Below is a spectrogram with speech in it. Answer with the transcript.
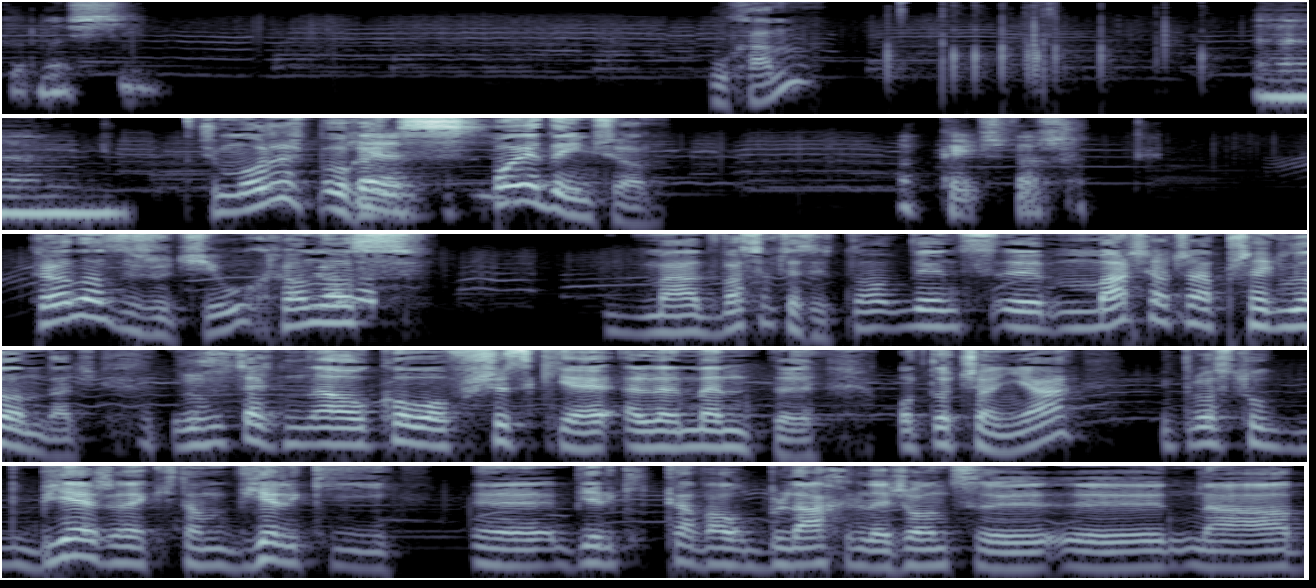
trudności. Słucham? Um, Czy możesz okay, Jest. pojedynczo? Okej, przepraszam. Chronos rzucił. Chronos ma dwa sukcesy. No więc y, Marsza trzeba przeglądać, rzucać naokoło wszystkie elementy otoczenia i po prostu bierze jakiś tam wielki, wielki kawał blach leżący y, na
